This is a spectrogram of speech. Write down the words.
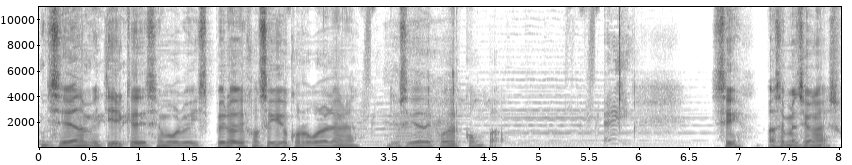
Dice admitir que desenvolvéis, pero he conseguido corroborar la grandiosidad del poder compa. Sí, hace mención a eso.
